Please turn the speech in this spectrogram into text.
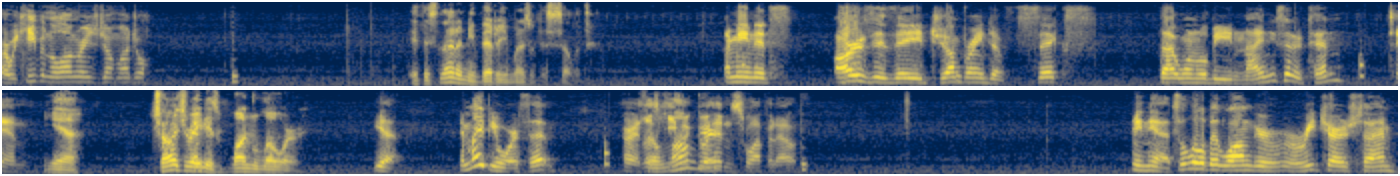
Are we keeping the long-range jump module? If it's not any better, you might as well just sell it. I mean, it's ours is a jump range of six. That one will be nine. You said or ten? Ten. Yeah. Charge rate is one lower. Yeah, it might be worth it. All right, let's keep it. Go ahead and swap it out. I mean, yeah, it's a little bit longer recharge time,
